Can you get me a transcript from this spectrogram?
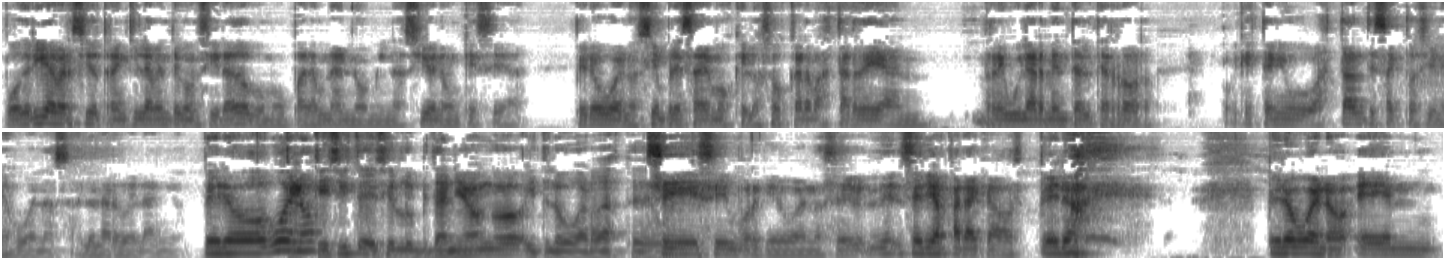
podría haber sido tranquilamente considerado como para una nominación, aunque sea. Pero bueno, siempre sabemos que los Oscar bastardean regularmente al terror, porque este año hubo bastantes actuaciones buenas a lo largo del año. Pero bueno, Que quisiste decir Lupita Nyong'o y te lo guardaste de sí, sí, porque bueno, se- sería para caos. Pero, pero bueno, em,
